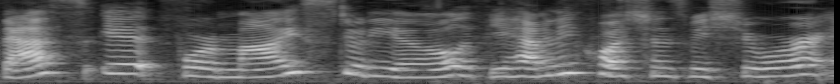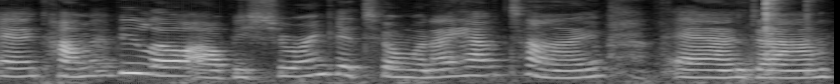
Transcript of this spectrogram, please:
that's it for my studio. If you have any questions, be sure and comment below. I'll be sure and get to them when I have time. And um,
